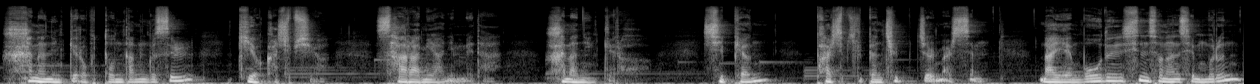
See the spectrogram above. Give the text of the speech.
하나님께로부터 온다는 것을 기억하십시오. 사람이 아닙니다. 하나님께로. 시편 87편 7절 말씀. 나의 모든 신선한 샘물은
